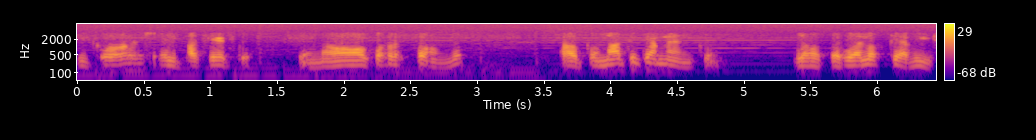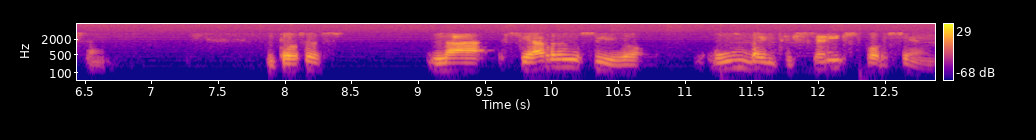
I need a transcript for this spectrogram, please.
y coges el paquete no corresponde, automáticamente los espejuelos te avisan. Entonces, la, se ha reducido un 26%,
